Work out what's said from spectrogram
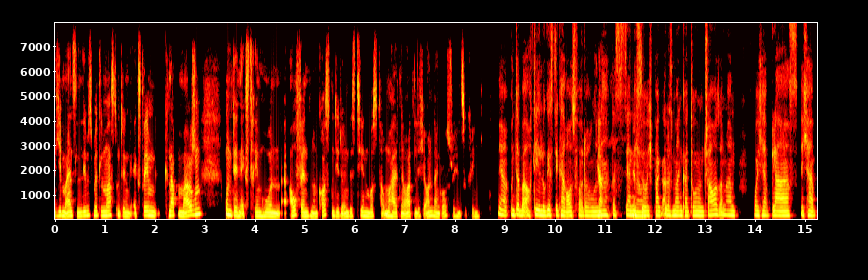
jedem einzelnen Lebensmittel machst und den extrem knappen Margen und den extrem hohen Aufwänden und Kosten, die du investieren musst, um halt eine ordentliche Online-Grocery hinzukriegen. Ja, und aber auch die Logistik-Herausforderungen. Ja. Ne? Das ist ja nicht ja. so, ich packe alles mal in Karton und schau, sondern oh, ich habe Glas, ich habe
